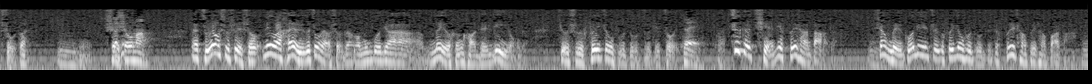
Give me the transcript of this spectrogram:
手段。嗯，税收吗？呃，主要是税收。另外还有一个重要手段，我们国家没有很好的利用的，就是非政府组织的作用。对，这个潜力非常大的。像美国的这个非政府组织就非常非常发达。嗯。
